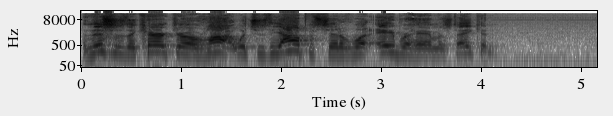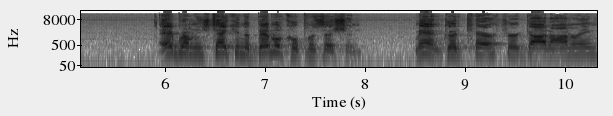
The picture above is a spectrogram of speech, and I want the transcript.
And this is the character of Lot, which is the opposite of what Abraham has taken. Abraham, he's taking the biblical position. Man, good character, God honoring.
